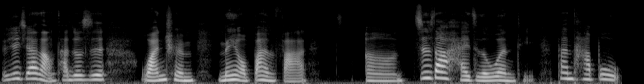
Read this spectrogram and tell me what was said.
有些家长他就是完全没有办法。嗯，知道孩子的问题，但他不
